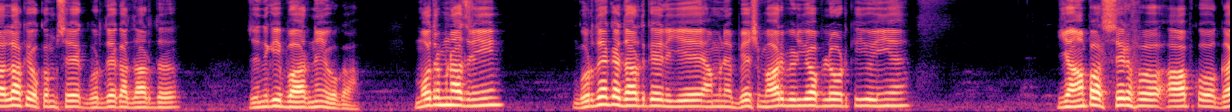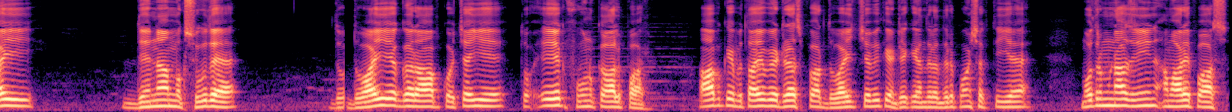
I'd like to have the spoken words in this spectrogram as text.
अल्लाह के हुक्म से गुर्दे का दर्द ज़िंदगी बार नहीं होगा। मोहतरम नाजरीन, गुर्दे के दर्द के लिए हमने बेशुमार वीडियो अपलोड की हुई हैं। यहाँ पर सिर्फ़ आपको आगाही देना मकसूद है। दवाई अगर आपको चाहिए तो एक फ़ोन कॉल पर। आपके बताए हुए एड्रेस पर दवाई चौबीस घंटे के अंदर अंदर पहुँच सकती है। मोहतरम नाजरीन, हमारे पास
